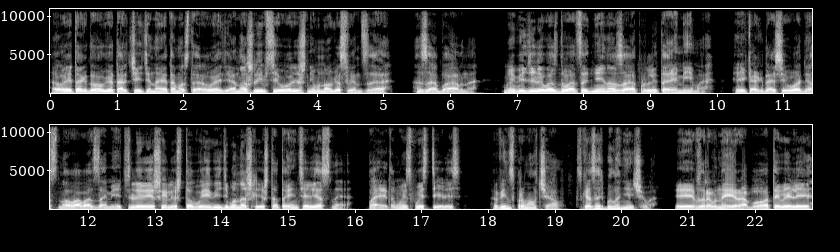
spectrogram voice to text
Вы так долго торчите на этом астероиде, а нашли всего лишь немного свинца. Забавно. Мы видели вас двадцать дней назад, пролетая мимо. И когда сегодня снова вас заметили, решили, что вы, видимо, нашли что-то интересное. Поэтому и спустились. Винс промолчал. Сказать было нечего. «И взрывные работы вели»,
